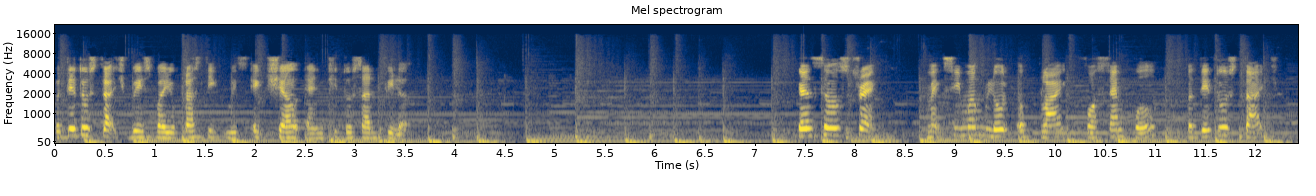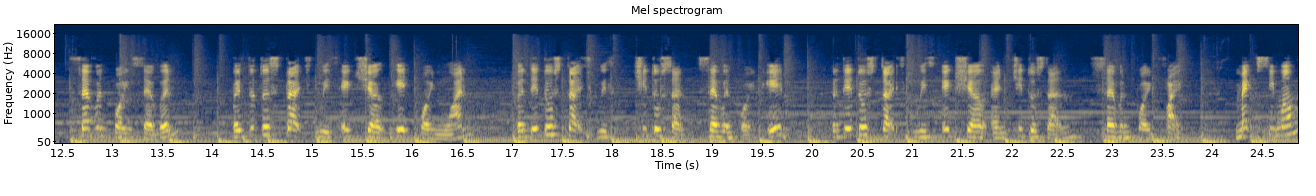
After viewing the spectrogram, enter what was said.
potato starch-based bioplastic with eggshell and chitosan filler. Tensile strength, maximum load applied for sample potato starch 7.7 potato starch with eggshell 8.1, potato starch with chitosan 7.8, potato starch with eggshell and chitosan 7.5. Maximum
